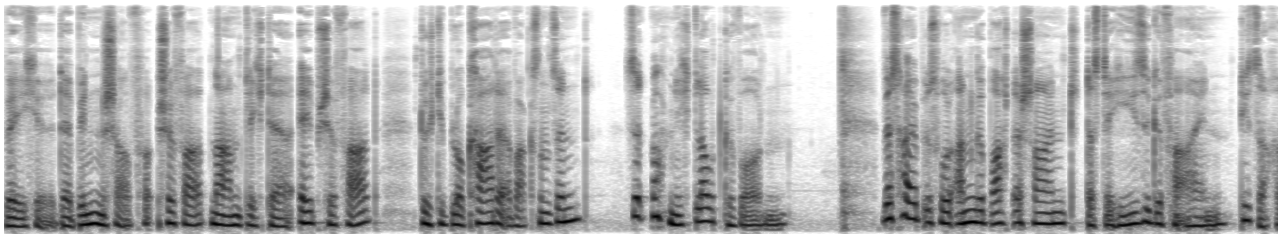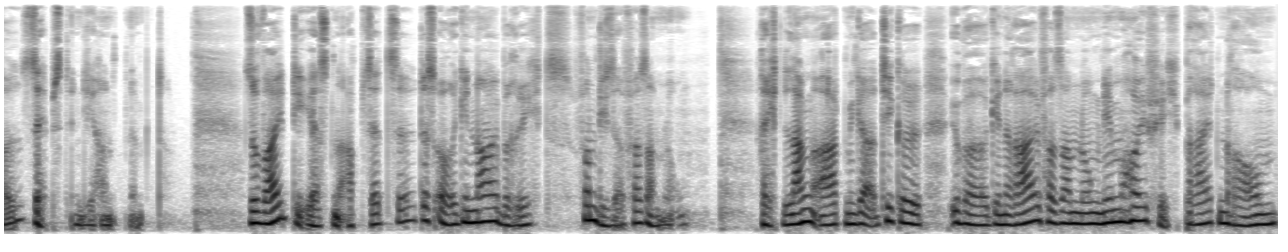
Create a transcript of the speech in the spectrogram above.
welche der Binnenschifffahrt, namentlich der Elbschifffahrt, durch die Blockade erwachsen sind, sind noch nicht laut geworden weshalb es wohl angebracht erscheint, dass der hiesige Verein die Sache selbst in die Hand nimmt. Soweit die ersten Absätze des Originalberichts von dieser Versammlung. Recht langatmige Artikel über Generalversammlungen nehmen häufig breiten Raum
